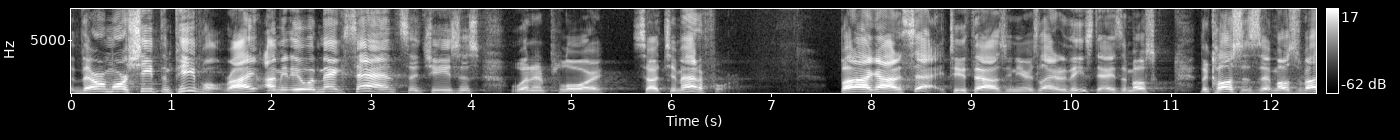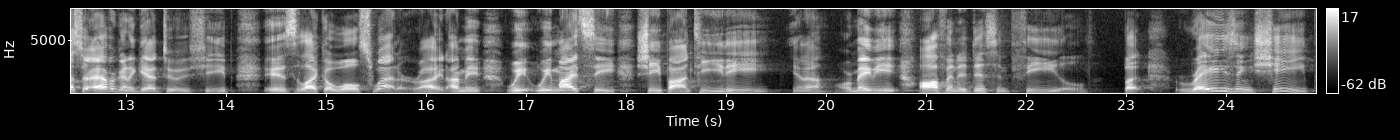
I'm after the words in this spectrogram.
There were more sheep than people, right? I mean, it would make sense that Jesus would employ such a metaphor. But I gotta say, 2,000 years later, these days, the most the closest that most of us are ever going to get to a sheep is like a wool sweater, right? I mean, we, we might see sheep on TV, you know, or maybe off in a distant field, but raising sheep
